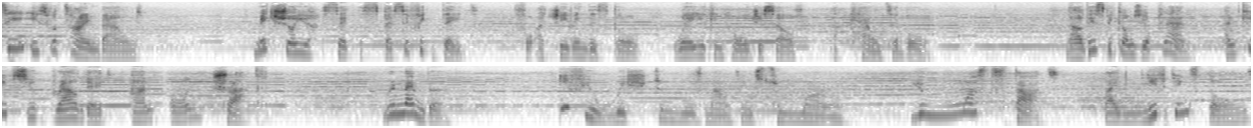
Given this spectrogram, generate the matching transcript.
T is for time bound. Make sure you set a specific date for achieving this goal where you can hold yourself accountable. Now, this becomes your plan and keeps you grounded and on track. Remember, if you wish to move mountains tomorrow, you must start by lifting stones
